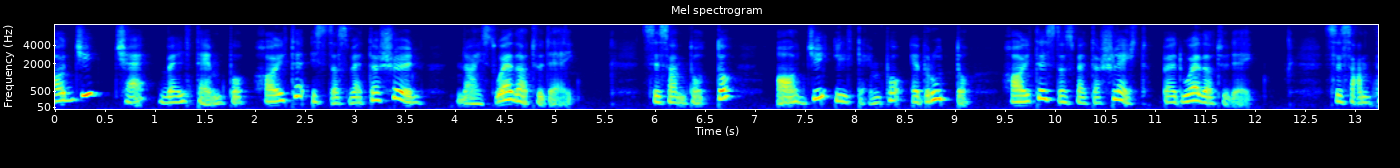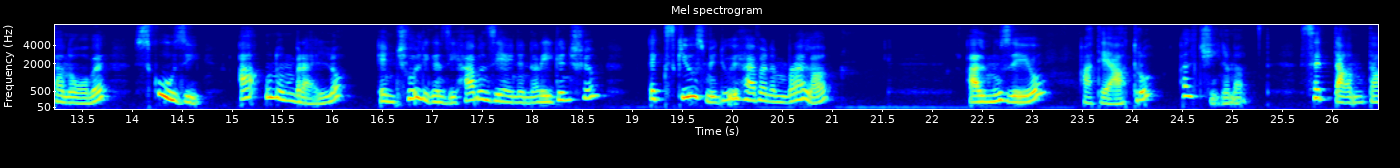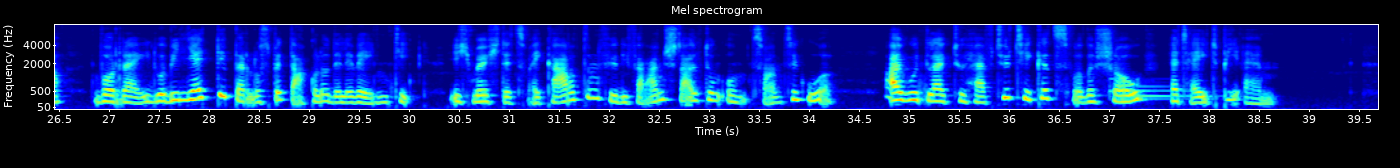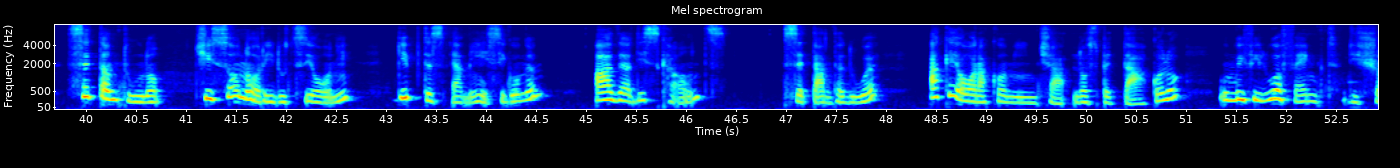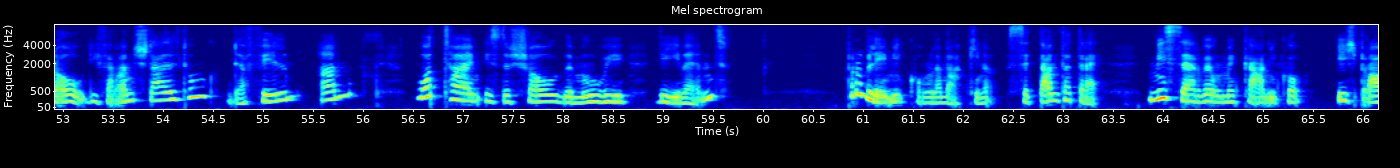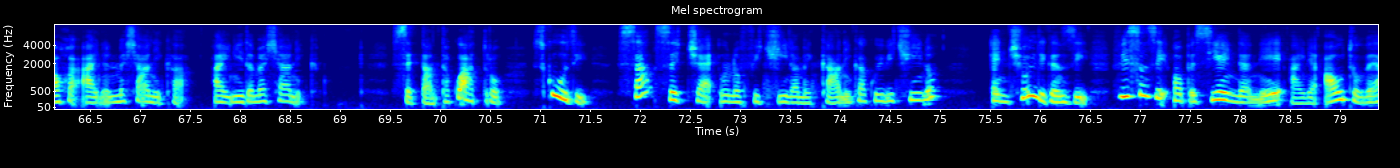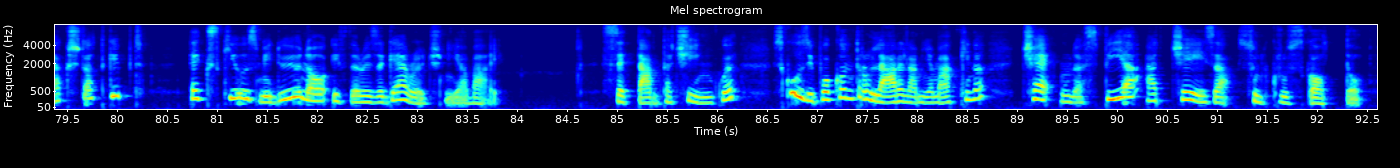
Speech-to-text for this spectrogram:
Oggi c'è bel tempo. Heute ist das Wetter schön. Nice weather today. 68. Oggi il tempo è brutto. Heute ist das Wetter schlecht. Bad weather today. 69. Scusi, ha un ombrello? Entschuldigen Sie, haben Sie einen Regenschirm? Excuse me, do you have an umbrella? Al museo, a teatro, al cinema. 70. Vorrei due biglietti per lo spettacolo delle 20. Ich möchte zwei Karten für die Veranstaltung um 20 Uhr. I would like to have two tickets for the show at 8 p.m. 71. Ci sono riduzioni? Gibt es Ermäßigungen? Are there discounts? 72. A che ora comincia lo spettacolo? Um wie viel Uhr fängt die Show, die Veranstaltung, der Film an? What time is the show, the movie, the event? Problemi con la macchina. 73. Mi serve un meccanico. Ich brauche einen Mechaniker. I need a mechanic. 74. Scusi, sa se c'è un'officina meccanica qui vicino? Entschuldigen Sie, wissen Sie, ob es hier in der Nähe eine Autowerkstatt gibt? Excuse me, do you know if there is a garage nearby? 75. Scusi, può controllare la mia macchina? C'è una spia accesa sul cruscotto.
